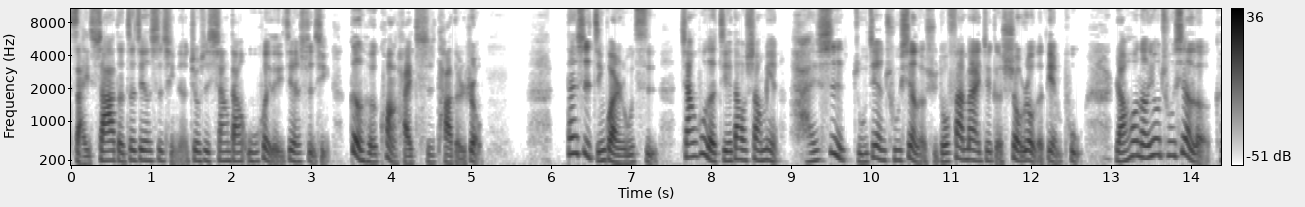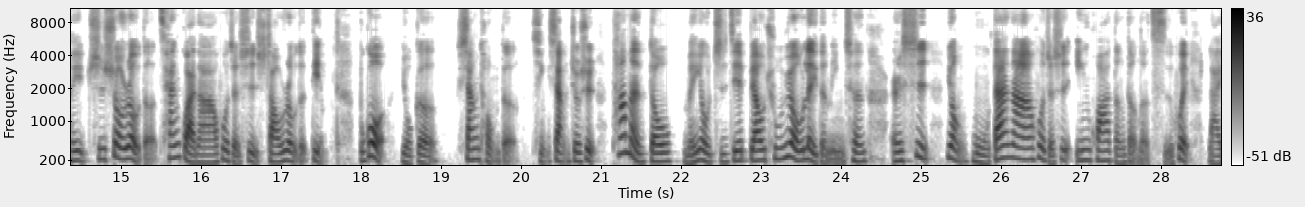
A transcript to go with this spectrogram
宰杀的这件事情呢，就是相当污秽的一件事情，更何况还吃它的肉。但是尽管如此，江户的街道上面还是逐渐出现了许多贩卖这个瘦肉的店铺，然后呢，又出现了可以吃瘦肉的餐馆啊，或者是烧肉的店。不过有个相同的。倾向就是他们都没有直接标出肉类的名称，而是用牡丹啊，或者是樱花等等的词汇来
